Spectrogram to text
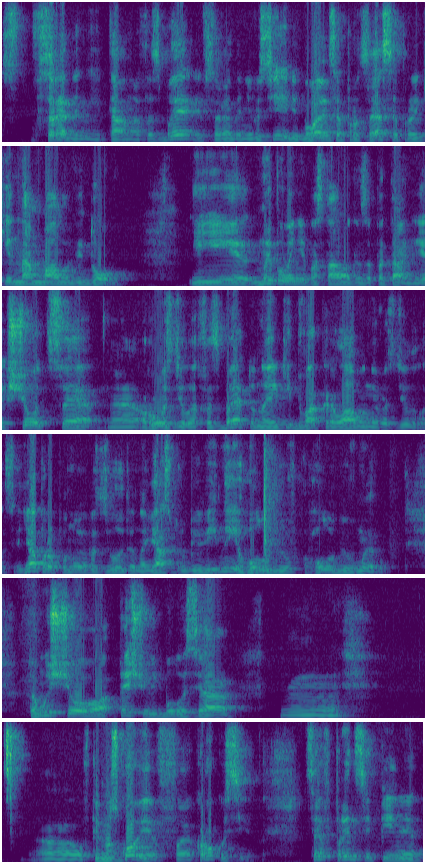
с- всередині там ФСБ і всередині Росії відбуваються процеси, про які нам мало відомо. І ми повинні поставити запитання: якщо це е, розділ ФСБ, то на які два крила вони розділилися? Я пропоную розділити на яструбів війни і голубів, голубів миру. Тому що те, що відбулося е, в Підмосков'ї, в Крокусі, це в принципі е,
